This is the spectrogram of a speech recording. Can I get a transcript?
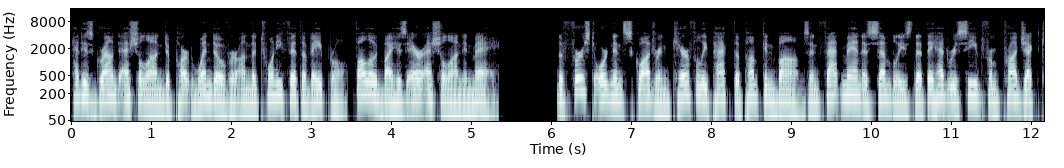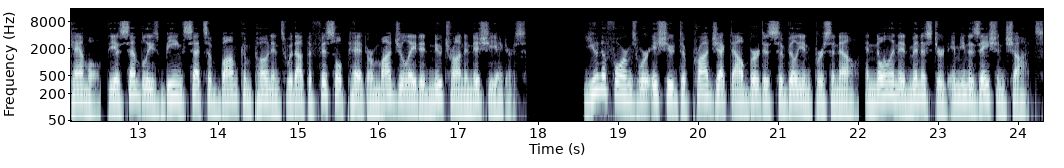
had his ground echelon depart Wendover on 25 April, followed by his air echelon in May. The 1st Ordnance Squadron carefully packed the pumpkin bombs and Fat Man assemblies that they had received from Project Camel, the assemblies being sets of bomb components without the fissile pit or modulated neutron initiators. Uniforms were issued to Project Alberta's civilian personnel, and Nolan administered immunization shots.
